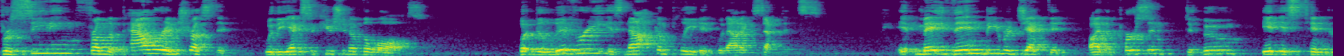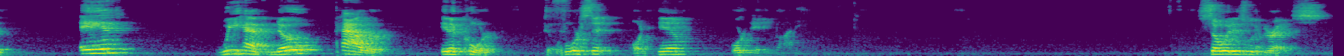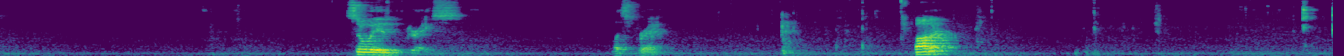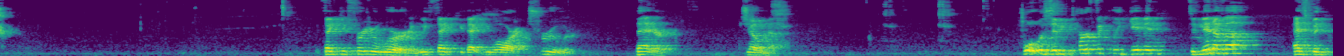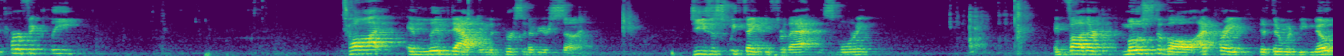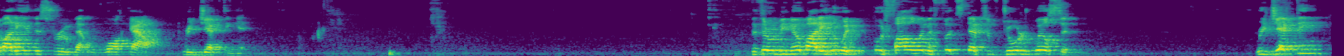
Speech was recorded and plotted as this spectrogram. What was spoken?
proceeding from the power entrusted with the execution of the laws. But delivery is not completed without acceptance. It may then be rejected by the person to whom it is tendered. And we have no power in a court to force it on him or anybody. So it is with grace. So it is with grace. Let's pray. Father, Thank you for your word, and we thank you that you are a truer, better Jonah. What was imperfectly given to Nineveh has been perfectly taught and lived out in the person of your Son. Jesus, we thank you for that this morning. And Father, most of all, I pray that there would be nobody in this room that would walk out rejecting it. That there would be nobody who would, who would follow in the footsteps of George Wilson, rejecting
